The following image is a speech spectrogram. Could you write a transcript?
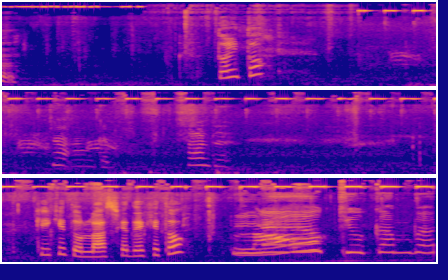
হুম। শক্তই তো। কি কি তুললো আজকে দেখি তো? লাউ কিউকাম্বার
